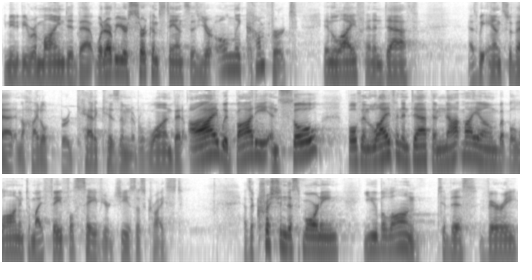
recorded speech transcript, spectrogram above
You need to be reminded that whatever your circumstances, your only comfort in life and in death as we answer that in the Heidelberg Catechism, number one, that I, with body and soul, both in life and in death, am not my own, but belong unto my faithful Savior, Jesus Christ. As a Christian this morning, you belong to this very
